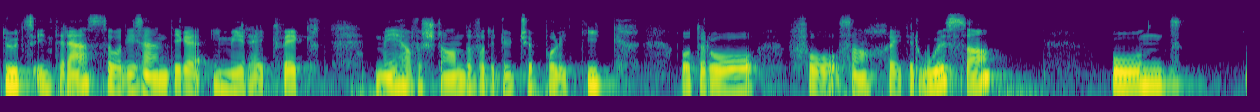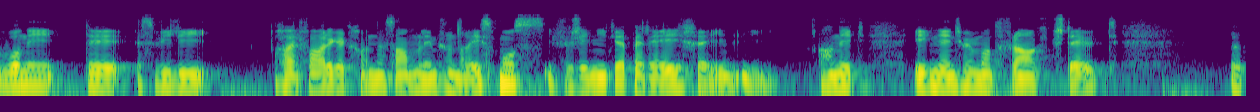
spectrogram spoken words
durch das Interesse, das die Sendungen in mir haben geweckt haben, mehr verstanden von der deutschen Politik oder auch von Sachen in den USA. Und als ich dann ein Weile Erfahrungen können sammeln im Journalismus, in verschiedenen Bereichen, in, in, habe ich irgendwann mal die Frage gestellt, ob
